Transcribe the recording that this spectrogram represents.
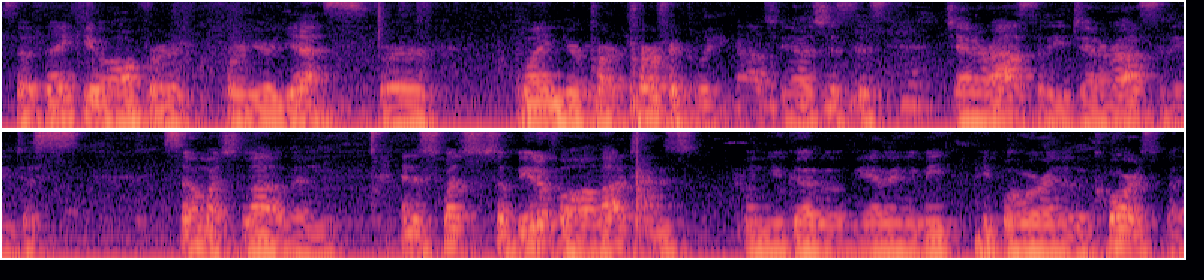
So thank you all for, for your yes, for playing your part perfectly. Gosh, you know, it's just this generosity, generosity, just so much love. And, and it's what's so beautiful. A lot of times when you go to a gathering, you meet people who are into the Course, but,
